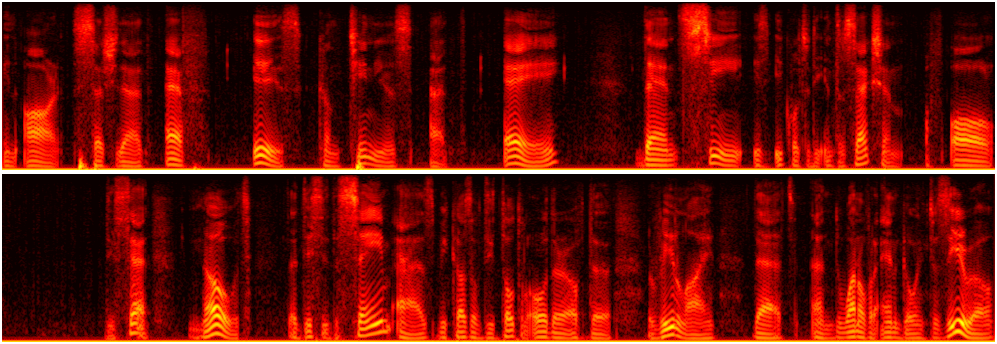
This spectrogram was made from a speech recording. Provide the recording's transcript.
in R such that F is continuous at A then C is equal to the intersection of all this set. Note that this is the same as because of the total order of the real line that and 1 over n going to 0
